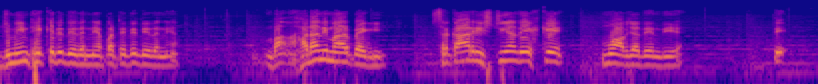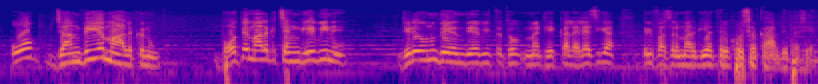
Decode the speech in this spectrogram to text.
ਜ਼ਮੀਨ ਠੇਕੇ ਤੇ ਦੇ ਦਿੰਨੇ ਆ ਪੱਟੇ ਤੇ ਦੇ ਦਿੰਨੇ ਆ ਬਾ- ਹੜ੍ਹਾਂ ਦੀ ਮਾਰ ਪੈ ਗਈ। ਸਰਕਾਰ ਰਜਿਸਟਰੀਆਂ ਦੇਖ ਕੇ ਮੁਆਵਜ਼ਾ ਦਿੰਦੀ ਹੈ। ਤੇ ਉਹ ਜਾਂਦੀ ਹੈ ਮਾਲਕ ਨੂੰ। ਬਹੁਤੇ ਮਾਲਕ ਚੰਗੇ ਵੀ ਨੇ। ਜਿਹੜੇ ਉਹਨੂੰ ਦੇ ਦਿੰਦੇ ਆ ਵੀ ਤੇਥੋਂ ਮੈਂ ਠੇਕਾ ਲੈ ਲਿਆ ਸੀਗਾ, ਤੇਰੀ ਫਸਲ ਮਰ ਗਈ ਆ, ਤੇਰੇ ਕੋਲ ਸਰਕਾਰ ਦੇ ਪੈਸੇ ਨੇ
